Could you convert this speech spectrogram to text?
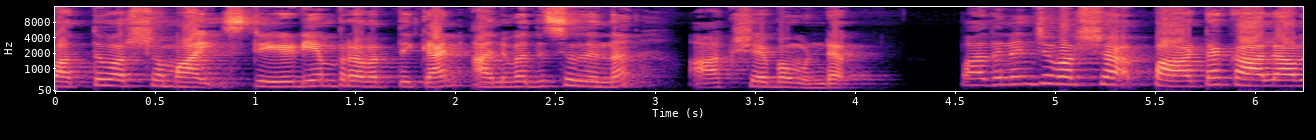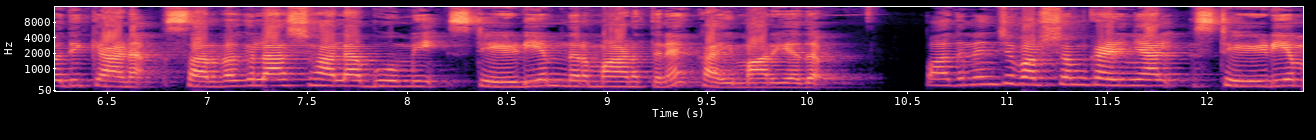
പത്ത് വർഷമായി സ്റ്റേഡിയം പ്രവർത്തിക്കാൻ അനുവദിച്ചതെന്ന് ആക്ഷേപമുണ്ട്. പതിനഞ്ച് വർഷ പാട്ട കാലാവധിക്കാണ് സർവകലാശാല ഭൂമി സ്റ്റേഡിയം നിർമ്മാണത്തിന് കൈമാറിയത്. പതിനഞ്ച് വർഷം കഴിഞ്ഞാൽ സ്റ്റേഡിയം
